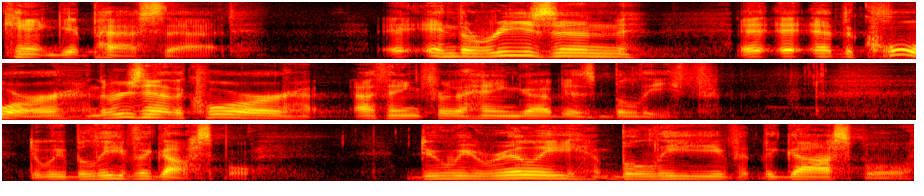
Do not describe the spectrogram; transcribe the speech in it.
can't get past that. And the reason at the core, and the reason at the core, I think, for the hang up is belief. Do we believe the gospel? Do we really believe the gospel?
